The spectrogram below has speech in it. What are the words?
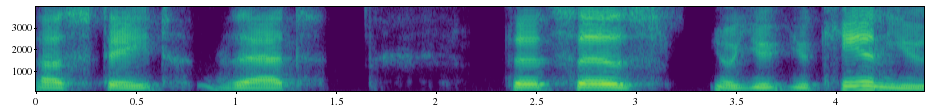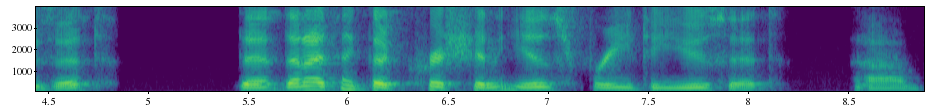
a state that that says you know you, you can use it, then, then I think the Christian is free to use it um,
